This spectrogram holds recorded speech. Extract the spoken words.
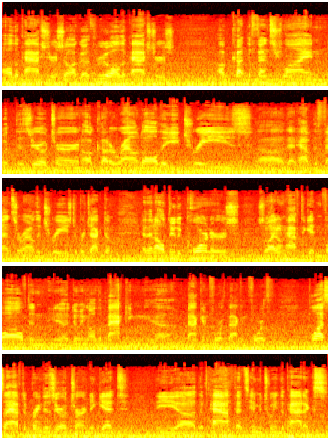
all the pastures. So I'll go through all the pastures. I'll cut the fence line with the zero turn. I'll cut around all the trees uh, that have the fence around the trees to protect them, and then I'll do the corners so I don't have to get involved in you know doing all the backing uh, back and forth, back and forth. Plus, I have to bring the zero turn to get the uh, the path that's in between the paddocks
